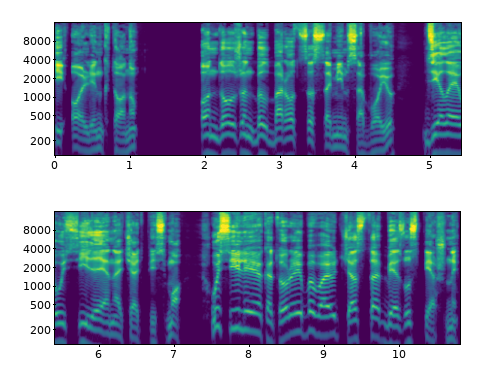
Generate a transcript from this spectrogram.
и Оллингтону. Он должен был бороться с самим собою, делая усилия начать письмо, усилия, которые бывают часто безуспешны.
